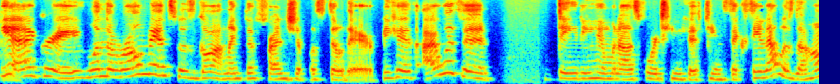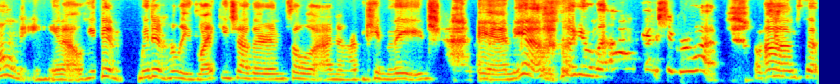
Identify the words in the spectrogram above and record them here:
Yeah, I agree. When the romance was gone, like the friendship was still there because I wasn't dating him when I was 14, 15, 16. That was the homie. You know, he didn't we didn't really like each other until I know I became of age. And you know, he was like, oh she grew up. Um so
